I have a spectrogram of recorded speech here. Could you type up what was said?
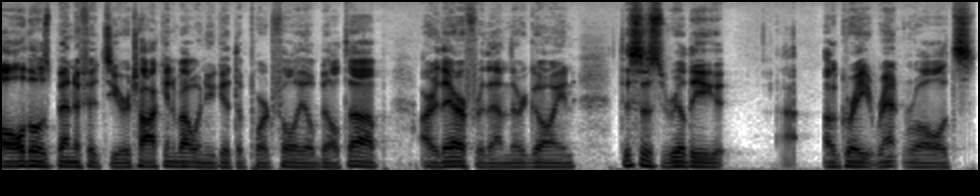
all those benefits you're talking about when you get the portfolio built up are there for them. They're going this is really a great rent roll. It's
